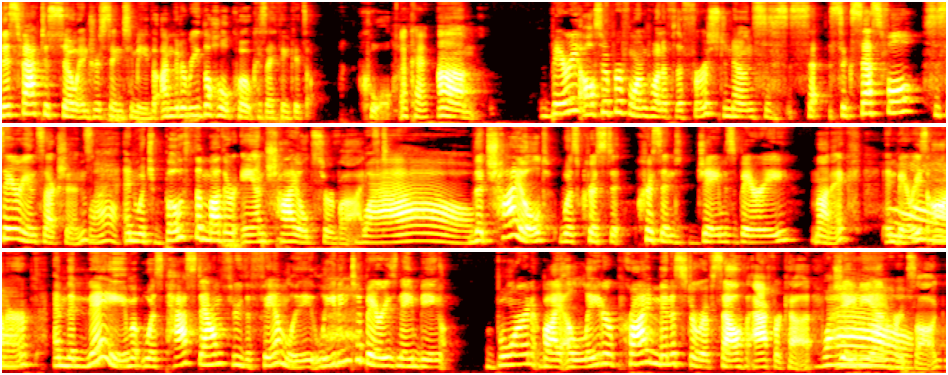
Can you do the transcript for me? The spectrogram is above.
this fact is so interesting to me. I'm going to read the whole quote because I think it's cool. Okay. Um, Barry also performed one of the first known su- su- successful cesarean sections Wow. in which both the mother and child survived. Wow. The child was christ- christened James Barry Munnik in Barry's honor, and the name was passed down through the family, leading to Barry's name being borne by a later Prime Minister of South Africa, J.B.M. Wow. Hertzog.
